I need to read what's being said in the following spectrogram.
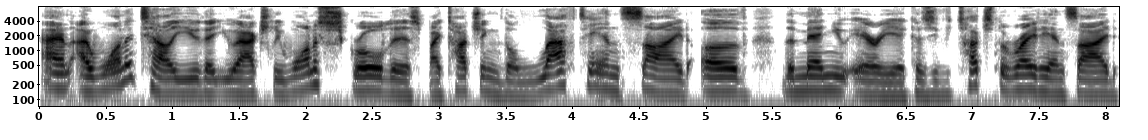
and I want to tell you that you actually want to scroll this by touching the left-hand side of the menu area, because if you touch the right-hand side,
